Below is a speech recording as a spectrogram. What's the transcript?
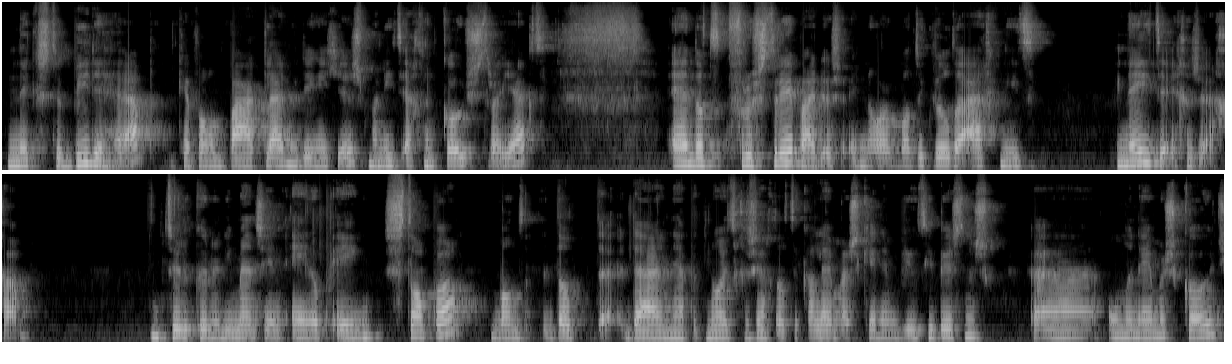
niks te bieden heb. Ik heb wel een paar kleine dingetjes, maar niet echt een coachtraject. En dat frustreert mij dus enorm, want ik wilde eigenlijk niet nee tegen zeggen. Natuurlijk kunnen die mensen in één op één stappen. Want dat, daarin heb ik nooit gezegd dat ik alleen maar skin en beauty business uh, ondernemers coach.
